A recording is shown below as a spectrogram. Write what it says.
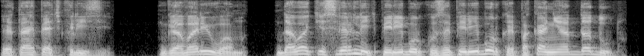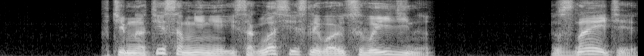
это опять Кризи. Говорю вам, давайте сверлить переборку за переборкой, пока не отдадут». В темноте сомнения и согласие сливаются воедино. Знаете,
